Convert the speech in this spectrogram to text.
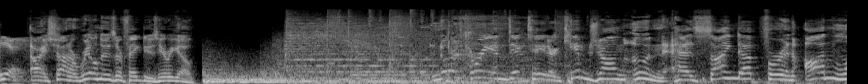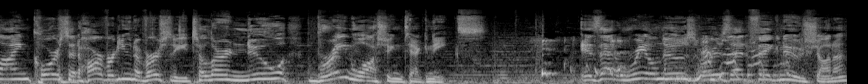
Yes. All right, Shauna, real news or fake news? Here we go. Dictator Kim Jong Un has signed up for an online course at Harvard University to learn new brainwashing techniques. Is that real news or is that fake news, Shauna?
